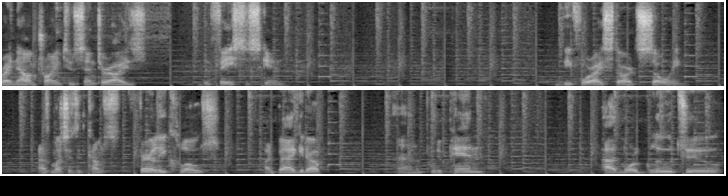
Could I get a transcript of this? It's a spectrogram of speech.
right now, I'm trying to centerize the face skin before I start sewing. As much as it comes fairly close, I bag it up and put a pin, add more glue to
